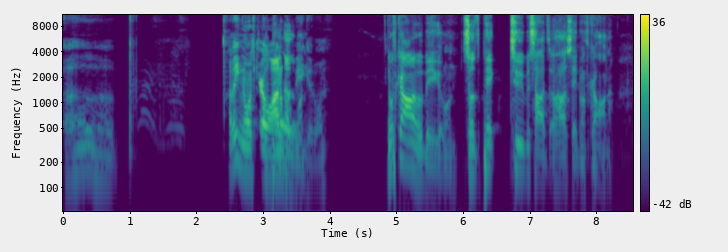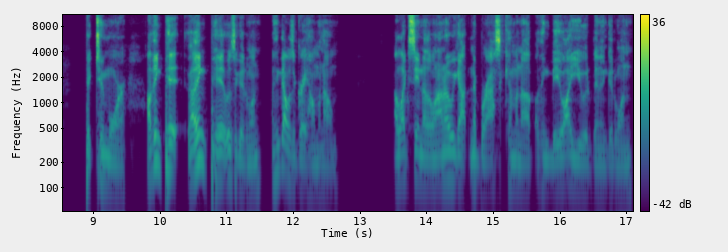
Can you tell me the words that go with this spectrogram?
Uh, I think North Carolina would be one. a good one. North Carolina would be a good one. So let's pick two besides Ohio State, North Carolina. Pick two more. I think Pitt. I think Pitt was a good one. I think that was a great home and home. I'd like to see another one. I know we got Nebraska coming up. I think BYU would have been a good one.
